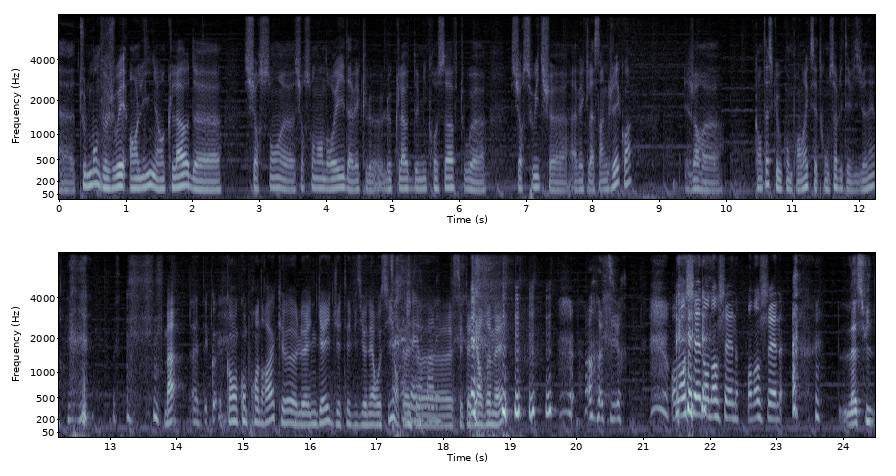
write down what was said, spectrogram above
euh, tout le monde veut jouer en ligne, en cloud, euh, sur, son, euh, sur son Android avec le, le cloud de Microsoft ou euh, sur Switch euh, avec la 5G, quoi. Et genre, euh, quand est-ce que vous comprendrez que cette console était visionnaire Bah, euh, qu- quand on comprendra que le N-Gage était visionnaire aussi, en fait, J'allais en parler. euh, c'est-à-dire jamais. oh, dur. On enchaîne, on enchaîne, on enchaîne. La suite,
